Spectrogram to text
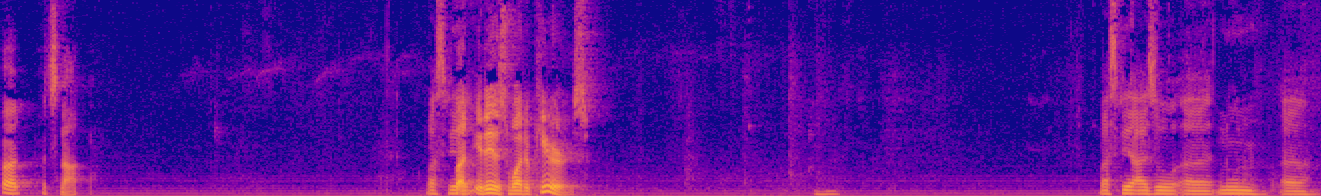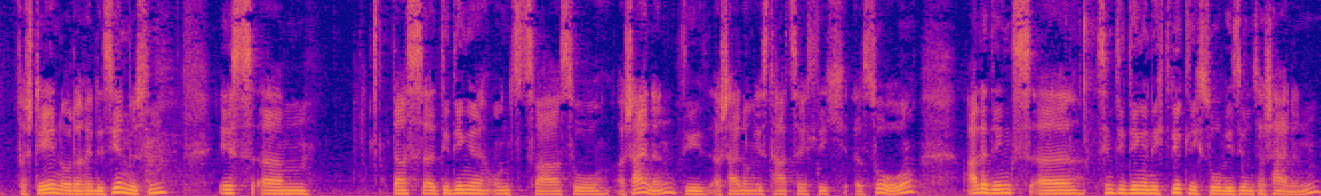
but it's not. Was wir but it is what appears. Was wir also äh, nun äh, verstehen oder realisieren müssen, ist, ähm, dass äh, die Dinge uns zwar so erscheinen, die Erscheinung ist tatsächlich äh, so, allerdings äh, sind die Dinge nicht wirklich so, wie sie uns erscheinen.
